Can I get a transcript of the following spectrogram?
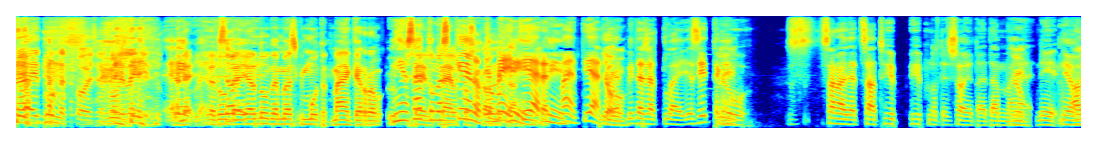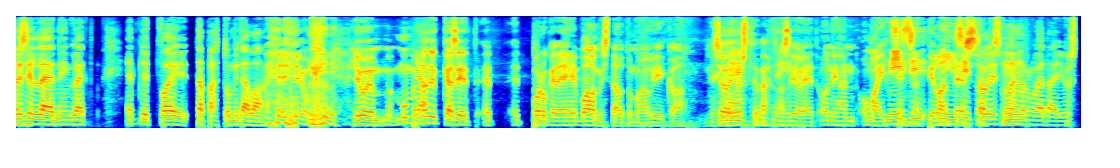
Ne ei tunne toisiaan, se oli legit. ja, ne, ne tuntee, oli- ja ne tuntee myöskin muut, että mä en kerro Niin ja sä et me ei mitään. mitään. tiedä, Niin. mä en Joo. että mitä sieltä tulee. Ja sitten Niin. kun sanoit, että sä oot hyp- hypnotisoija tai tämmönen, Joo. niin Joo. mä olin silleen, että, niinku, että, että nyt voi tapahtua mitä vaan. Joo, Joo ja mun, Ja- mä tykkään siitä, että, että porukat ei valmistautumaan liikaa niin, Se on Niin, just hyvä. niin. asioihin, että on ihan oma Niin, itsensä si- niin tilanteessa. sit olisi voinut Mm. ruveta just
